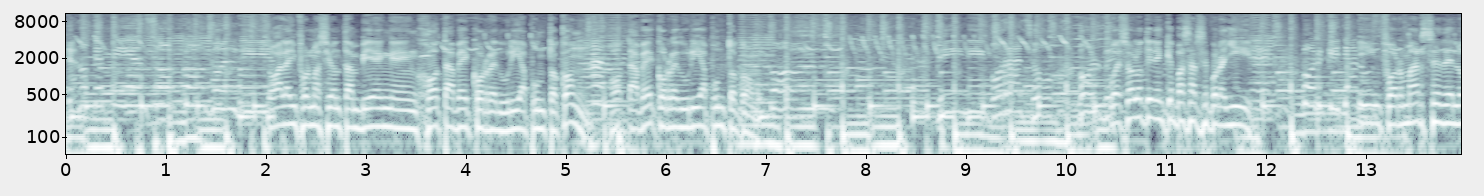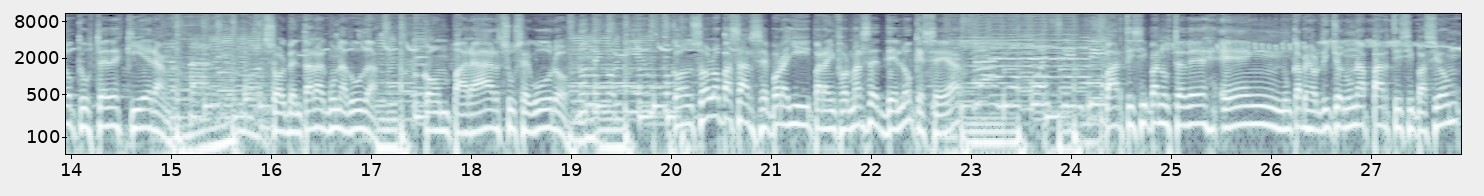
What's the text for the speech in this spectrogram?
Ya no te Toda la información también en jbcorreduría.com. jbcorreduría.com. Pues solo tienen que pasarse por allí, informarse de lo que ustedes quieran, solventar alguna duda, comparar su seguro. Con solo pasarse por allí para informarse de lo que sea, participan ustedes en, nunca mejor dicho, en una participación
